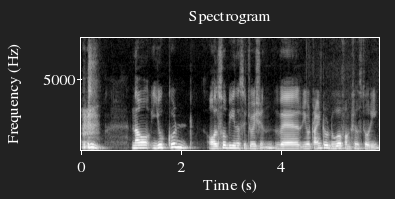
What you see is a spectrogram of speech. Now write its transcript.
now you could also be in a situation where you're trying to do a functional story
